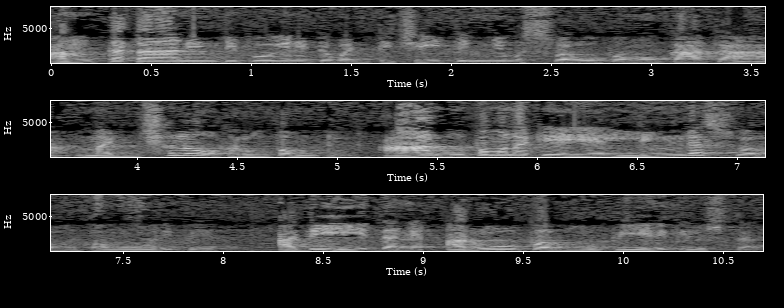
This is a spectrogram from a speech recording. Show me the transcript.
అంతటా నిండిపోయినటువంటి చైతన్యము స్వరూపము కాక మధ్యలో ఒక రూపం ఉంటుంది. ఆ రూపమునకే లింగ స్వరూపము అని పేరు. అది దాన్ని అరూపరూపి అని పిలుస్తారు.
